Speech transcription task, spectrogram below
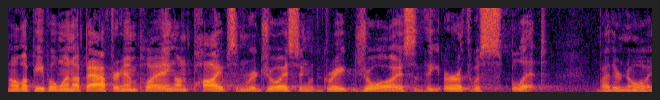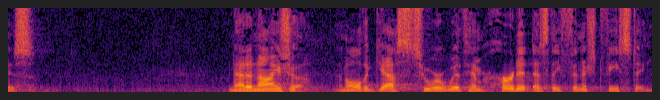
And all the people went up after him, playing on pipes and rejoicing with great joy, so that the earth was split by their noise. And Adonijah and all the guests who were with him heard it as they finished feasting.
